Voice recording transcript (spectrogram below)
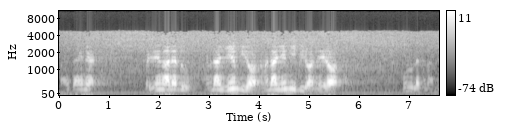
ပိုင်းဆိုင်နဲ့ဘယင်ကလည်းသူအမှန်တန်ရင်းပြီးတော့အမှန်တန်ရင်းပြီးပြီးတော့နေတော့မူရုလက္ခဏာ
